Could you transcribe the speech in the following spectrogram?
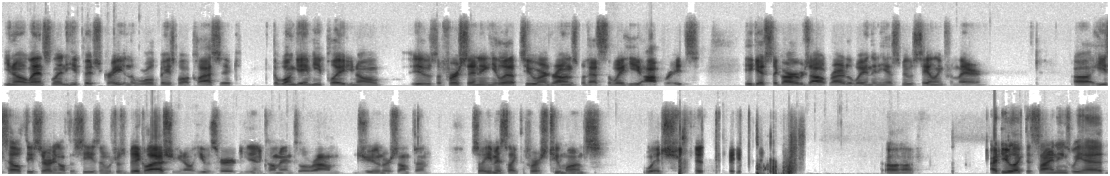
you know, Lance Lynn, he pitched great in the World Baseball Classic. The one game he played, you know, it was the first inning. He lit up two earned runs, but that's the way he operates. He gets the garbage out right away, and then he has smooth sailing from there. Uh, he's healthy starting off the season, which was big last year. You know, he was hurt. He didn't come in until around June or something. So he missed like the first two months, which is uh, I do like the signings we had.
